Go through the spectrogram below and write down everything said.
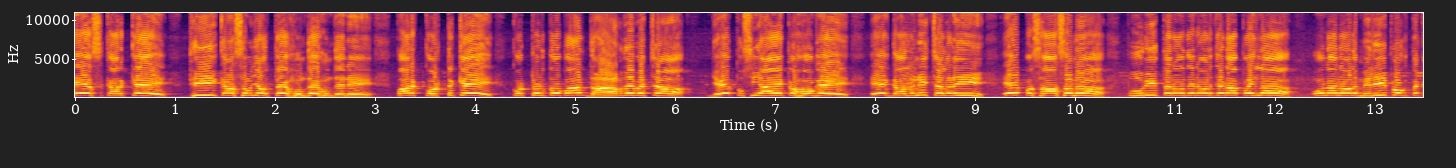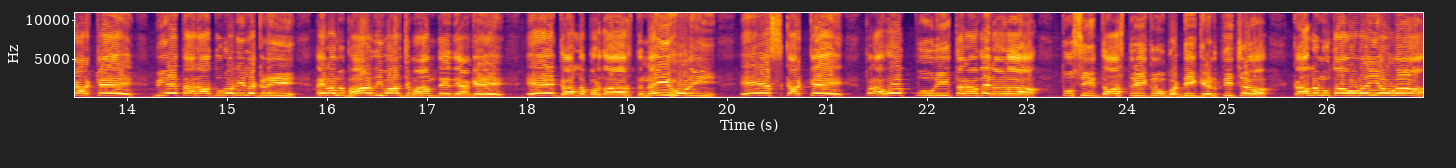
ਇਸ ਕਰਕੇ ਠੀਕ ਆ, ਸਮਝੌਤੇ ਹੁੰਦੇ ਹੁੰਦੇ ਨੇ। ਪਰ ਕੁੱਟ ਕੇ, ਕੁੱਟਣ ਤੋਂ ਬਾਅਦ ਦਾਬ ਦੇ ਵਿੱਚ, ਜੇ ਤੁਸੀਂ ਐਂ ਕਹੋਗੇ, ਇਹ ਗੱਲ ਨਹੀਂ ਚੱਲਣੀ। ਇਹ ਪ੍ਰਸ਼ਾਸਨ ਪੂਰੀ ਤਰ੍ਹਾਂ ਦੇ ਨਾਲ ਜਿਹੜਾ ਪਹਿਲਾਂ ਉਹਨਾਂ ਨਾਲ ਮਿਲੀ ਭੁਗਤ ਕਰਕੇ ਵੀ ਇਹ ਧਾਰਾ ਦੂਰਾ ਨਹੀਂ ਲੱਗਣੀ, ਇਹਨਾਂ ਨੂੰ ਬਾਹਰ ਦੀ ਬਾਹਰ ਜ਼ਮਾਨ ਦੇ ਦੇਾਂਗੇ ਇਹ ਗੱਲ ਬਰਦਾਸ਼ਤ ਨਹੀਂ ਹੋਣੀ। ਇਸ ਕਰਕੇ ਭਰਾਵੋ ਪੂਰੀ ਤਰ੍ਹਾਂ ਦੇ ਨਾਲ ਤੁਸੀਂ 10 ਤਰੀਕ ਨੂੰ ਵੱਡੀ ਗਿਣਤੀ 'ਚ ਕੱਲ ਨੂੰ ਤਾਂ ਆਉਣਾ ਹੀ ਆਉਣਾ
